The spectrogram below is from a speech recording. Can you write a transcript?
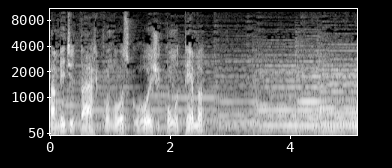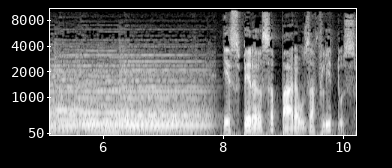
a meditar conosco hoje com o tema Esperança para os aflitos.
